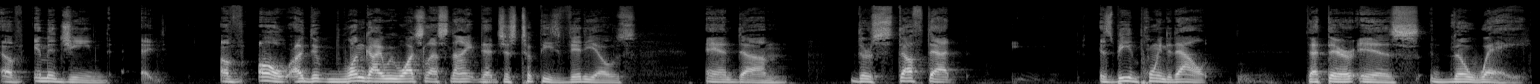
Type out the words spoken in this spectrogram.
of imaging, of oh, I did one guy we watched last night that just took these videos, and um, there's stuff that is being pointed out that there is no way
